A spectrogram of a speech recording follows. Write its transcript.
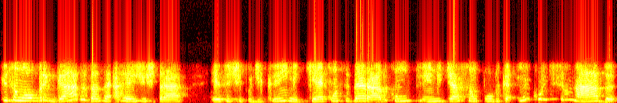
que são obrigadas a, registrar esse tipo de crime que é considerado como crime de ação pública incondicionada.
